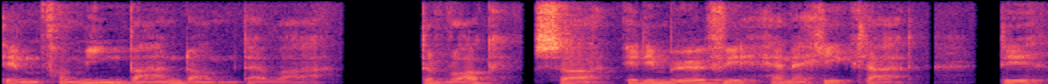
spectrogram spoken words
dem fra min barndom, der var The Rock, så Eddie Murphy, han er helt klart det,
